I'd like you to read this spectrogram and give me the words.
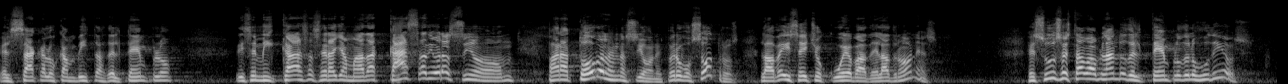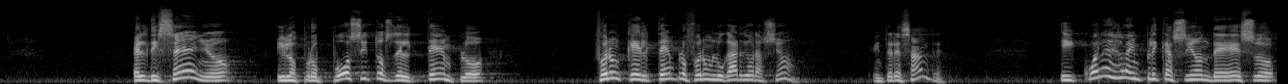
él saca a los cambistas del templo, dice, mi casa será llamada casa de oración para todas las naciones, pero vosotros la habéis hecho cueva de ladrones. Jesús estaba hablando del templo de los judíos. El diseño y los propósitos del templo fueron que el templo fuera un lugar de oración. Interesante. ¿Y cuál es la implicación de eso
